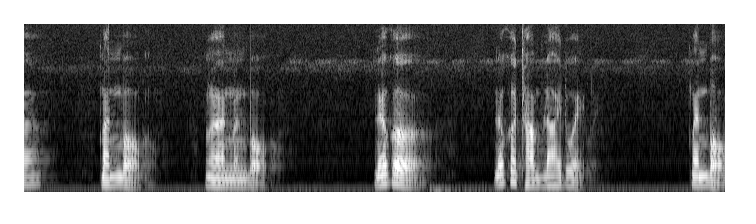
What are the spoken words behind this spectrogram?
า มันบอก งานมันบอก แล้วก็แล้วก็ทำได้ด้วย มันบอก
